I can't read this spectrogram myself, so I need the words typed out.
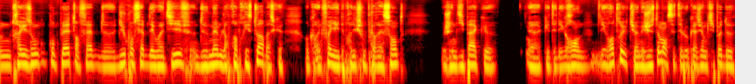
une trahison complète en fait de- du concept des What If, de même leur propre histoire, parce que encore une fois, il y a eu des productions plus récentes. Je ne dis pas que euh, qui étaient des grands des grands trucs, tu vois, mais justement, c'était l'occasion un petit peu de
